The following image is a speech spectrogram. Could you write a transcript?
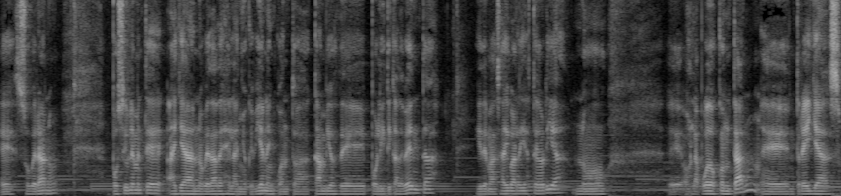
es soberano, Posiblemente haya novedades el año que viene en cuanto a cambios de política de ventas y demás. Hay varias teorías, no eh, os la puedo contar. Eh, entre ellas,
